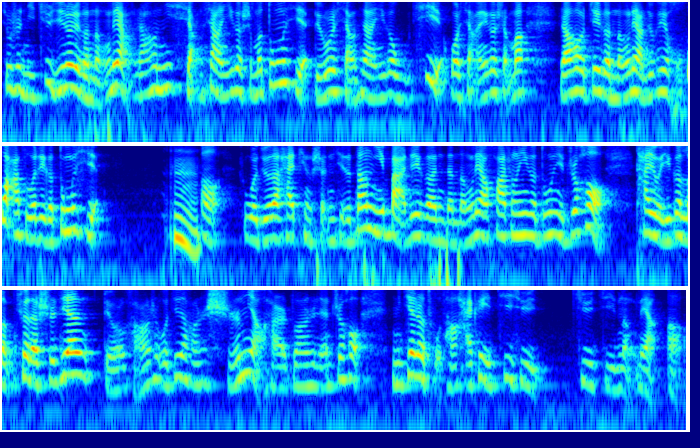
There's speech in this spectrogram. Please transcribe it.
就是你聚集了这个能量，然后你想象一个什么东西，比如说想象一个武器，或想一个什么，然后这个能量就可以化作这个东西。嗯，哦，我觉得还挺神奇的。当你把这个你的能量化成一个东西之后，它有一个冷却的时间，比如好像是我记得好像是十秒还是多长时间之后，你接着吐槽还可以继续聚集能量啊。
